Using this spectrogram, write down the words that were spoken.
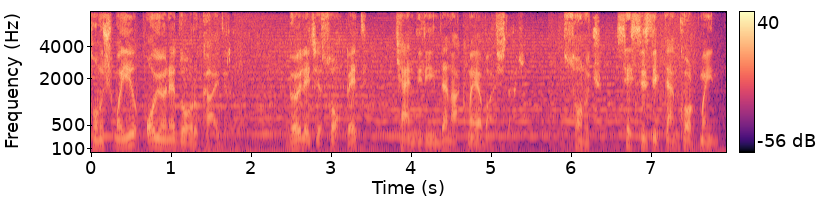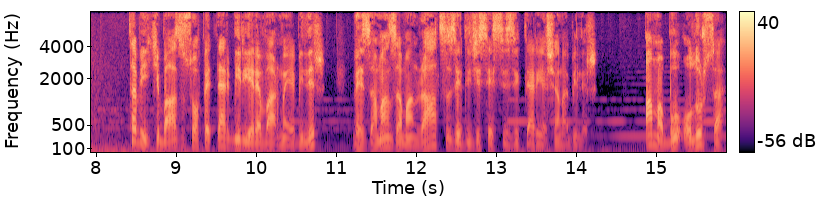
konuşmayı o yöne doğru kaydırın. Böylece sohbet kendiliğinden akmaya başlar. Sonuç, sessizlikten korkmayın. Tabii ki bazı sohbetler bir yere varmayabilir ve zaman zaman rahatsız edici sessizlikler yaşanabilir. Ama bu olursa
